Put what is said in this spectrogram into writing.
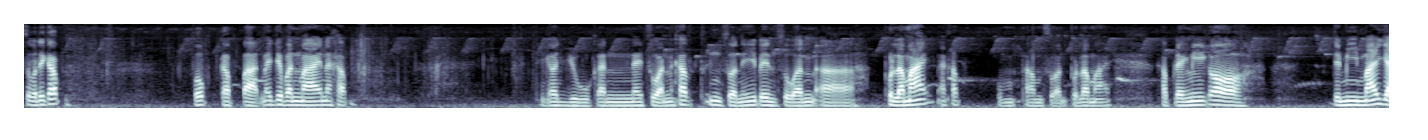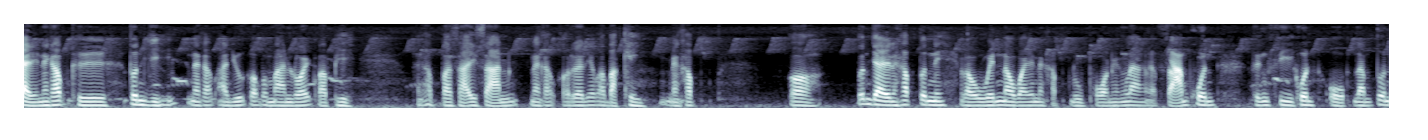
สวัสดีครับ พบกับปราดไม้เจบันไม้นะครับ ที่ก็อยู่กันในสวนครับ ซึ่งสวนนี้เป็นสวนผลไม้นะครับ ผมทำสวนผลไม้ ครับแปลงนี้ก็จะมีไม้ใหญ่นะครับ คือต้นหยีนะครับ อายุก็ประมาณร้อยกว่าปีนะครับ ภาษาอีสานนะครับเขาเรียกว่าบักเข่งนะครับ ก็ต้นใหญ่นะครับ ต้นนี้เราเว้นเอาไว้นะครับ ดูพรข้างล่างนะครับสามคนถึงสี่คนโอบลำต้น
